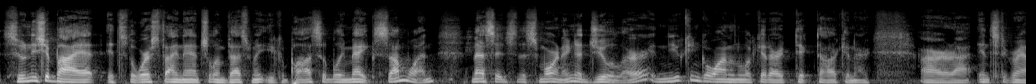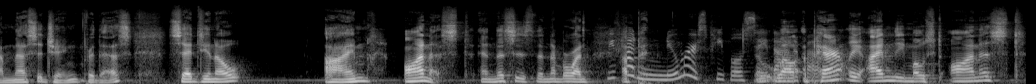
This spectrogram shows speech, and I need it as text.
As soon as you buy it, it's the worst financial investment you could possibly make. Someone messaged this morning, a jeweler, and you can go on and look at our TikTok and our, our uh, Instagram messaging for this, said, you know, I'm honest. And this is the number one. We've had numerous people say that. well, apparently, I'm the most honest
